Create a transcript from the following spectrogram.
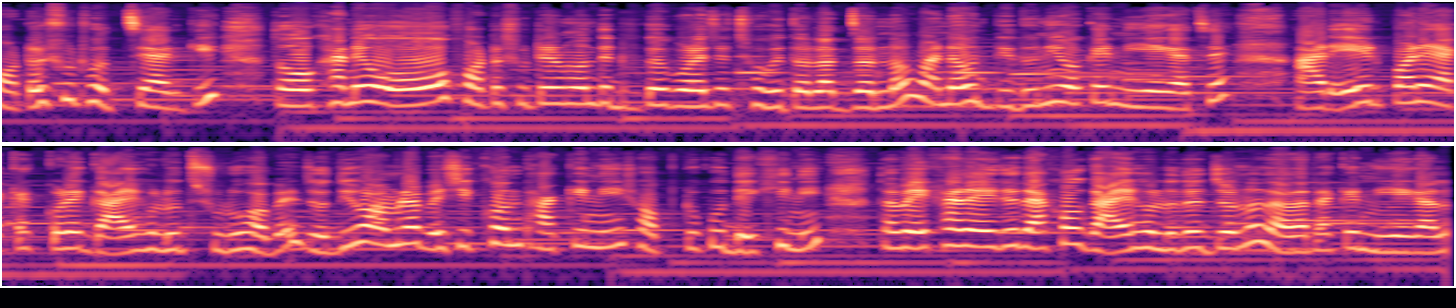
ফটোশ্যুট হচ্ছে আর কি, তো ওখানে ও ফটোশ্যুটের মধ্যে ঢুকে পড়েছে ছবি তোলার জন্য মানে ও দিদুনি ওকে নিয়ে গেছে। আর এরপরে এক এক করে গায়ে হলুদ শুরু হবে। যদিও আমরা বেশিক্ষণ থাকিনি, সবটুকু দেখিনি। তবে এখানে এই যে দেখো, গায়ে হলুদের জন্য দাদাটাকে নিয়ে গেল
